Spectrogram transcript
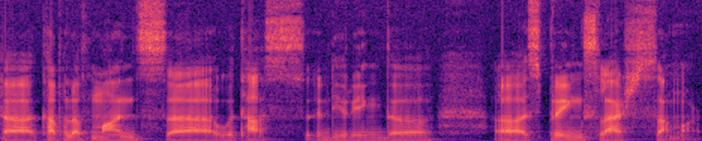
a couple of months uh, with us during the uh, spring slash summer.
